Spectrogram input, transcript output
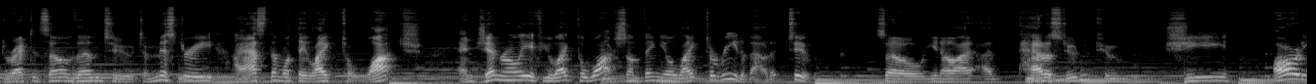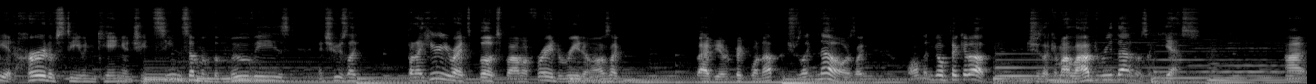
directed some of them to to mystery. I asked them what they like to watch, and generally, if you like to watch something, you'll like to read about it too. So, you know, I, I had a student who she already had heard of Stephen King and she'd seen some of the movies, and she was like, "But I hear he writes books, but I'm afraid to read them." I was like, "Have you ever picked one up?" And she was like, "No." I was like, "Well, then go pick it up." And she's like, "Am I allowed to read that?" And I was like, "Yes." I,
